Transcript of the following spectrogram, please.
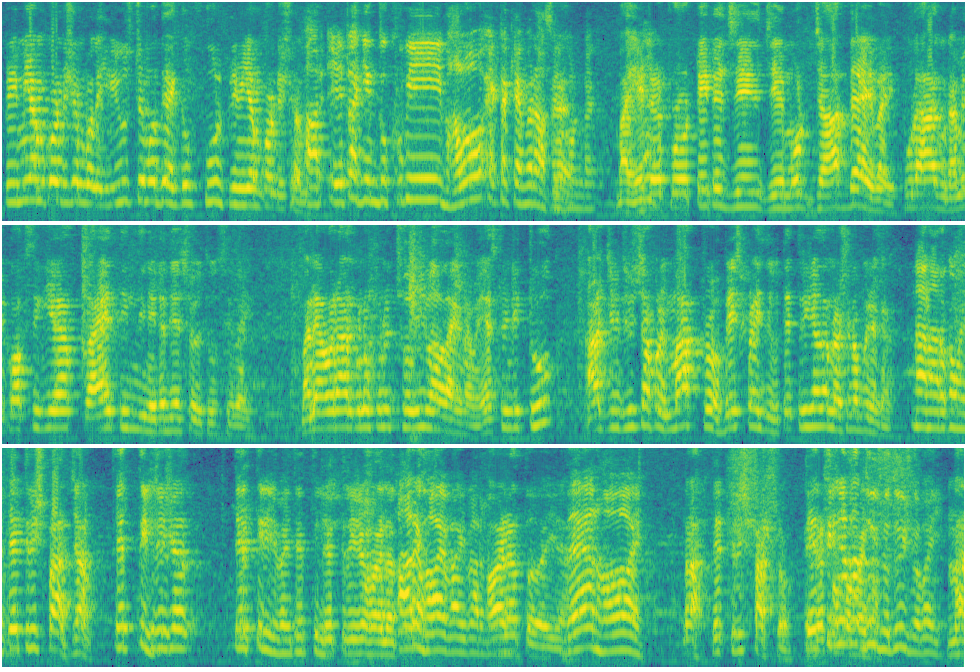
প্রিমিয়াম কন্ডিশন বলে ইউজড এর মধ্যে একদম ফুল প্রিমিয়াম কন্ডিশন আর এটা কিন্তু খুবই ভালো একটা ক্যামেরা আছে হ্যাঁ। ফোনটায় ভাই। এটার প্রোটেটে যে যে মোট যা দেয় ভাই পুরো আগুন। আমি কক্সে গিয়া প্রায় তিন দিন এটা দিয়ে ছবি তুলছি ভাই। মানে আমার আর কোনো ফোনের ছবি ভালো লাগে না ভাই। এস টোয়েন্টি টু আর জিবি দুশো ছাপ্পান্ন মাত্র বেস্ট প্রাইস দেবো তেত্রিশ হাজার নয়শো নব্বই টাকা। না না আর তেত্রিশ পাঁচ যান। 33 হাজার 33 ভাই 33 তেত্রিশ হয় না আরে হয় ভাই হয় না তো। দেন হয়। না তেত্রিশ পাঁচশো। 33200 200 ভাই। না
